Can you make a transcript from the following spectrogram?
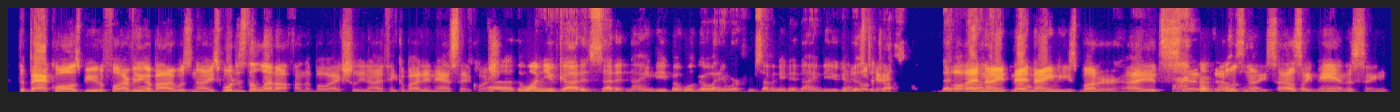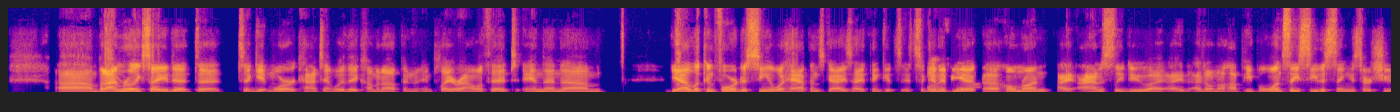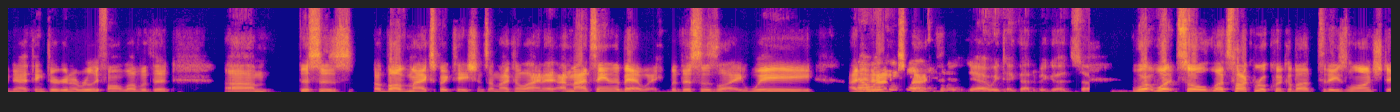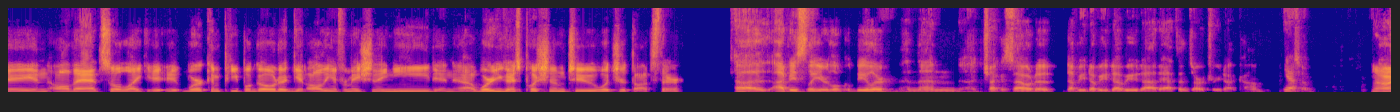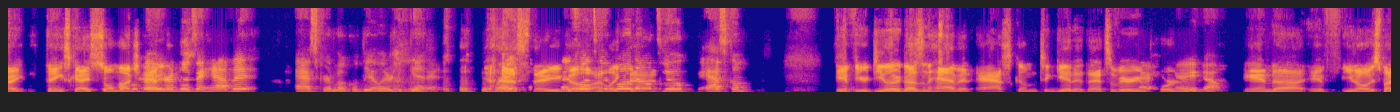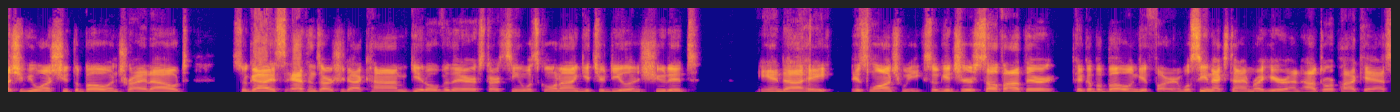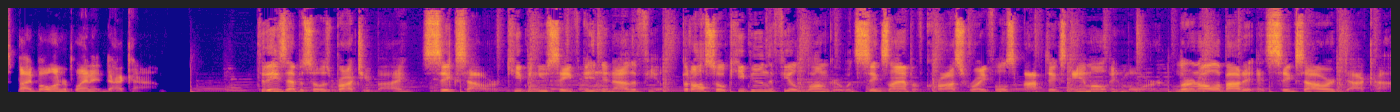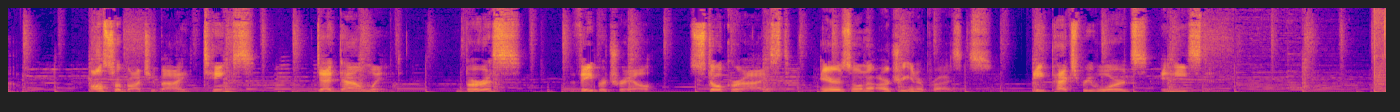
The back wall is beautiful. Everything about it was nice. What is the let off on the bow? Actually, now I think about it, I didn't ask that question. uh, the one you've got is set at 90, but we'll go anywhere from 70 to 90. You can just Okay. adjust oh, that night that '90s butter. I, it's that, that was nice. I was like, man, this thing. Um, but I'm really excited to to to get more content with it coming up and, and play around with it. And then um, yeah, looking forward to seeing what happens, guys. I think it's it's going to be a, a, home run. I, I honestly do. I, I, I don't know how people once they see this thing and start shooting, I think they're going to really fall in love with it. Um, this is above my expectations. I'm not gonna lie. I, am not saying in a bad way, but this is like way. I no, did not expect. It. Yeah, we take that to be good. So what what? So let's talk real quick about today's launch day and all that. So like, it, it, where can people go to get all the information they need, and uh, where are you guys pushing them to? What's your thoughts there? uh, obviously your local dealer, and then uh, check us out at www.athensarchery.com. Yep. So. All right. Thanks, guys, so much. Local dealer doesn't have it. Ask your local dealer to get it. yes, right? there you That's go. I like that. Ask them. If your dealer doesn't have it, ask them to get it. That's a very there, important. There you go. And uh, if you know, especially if you want to shoot the bow and try it out. So, guys, AthensArchery.com, get over there, start seeing what's going on, get your dealer and shoot it. And uh, hey, it's launch week. So get yourself out there, pick up a bow, and get firing. We'll see you next time right here on Outdoor Podcast by bowhunterplanet.com. Today's episode is brought to you by Sig Sauer, keeping you safe in and out of the field, but also keeping you in the field longer with Sig's lamp of cross rifles, optics, ammo, and more. Learn all about it at sigsauer.com. Also brought to you by Tinks, Dead Downwind, Burris, Vapor Trail, Stokerized, Arizona Archery Enterprises. Apex Rewards in Easton.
